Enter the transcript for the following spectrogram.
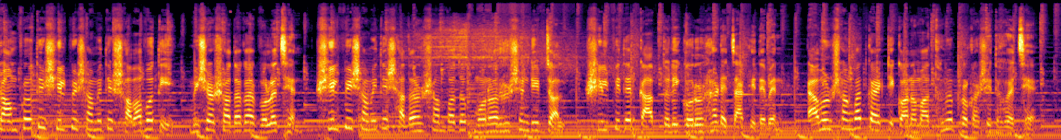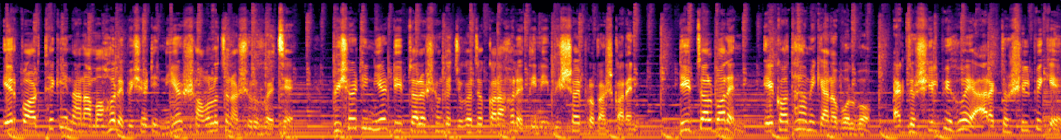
সম্প্রতি শিল্পী সমিতির সভাপতি মিশর সদাগর বলেছেন, শিল্পী সমিতির সাধারণ সম্পাদক মনোহর হোসেন ডিপজল শিল্পীদের গাবতলি গরুর হাটে চাকরি দেবেন। এমন সংবাদ কয়েকটি গণমাধ্যমে প্রকাশিত হয়েছে। এরপর থেকেই নানা মহলে বিষয়টি নিয়ে সমালোচনা শুরু হয়েছে। বিষয়টি নিয়ে ডিপজলের সঙ্গে যোগাযোগ করা হলে তিনি বিস্ময় প্রকাশ করেন। ডিপজল বলেন, এ কথা আমি কেন বলব? একজন শিল্পী হয়ে আর একজন শিল্পীকে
